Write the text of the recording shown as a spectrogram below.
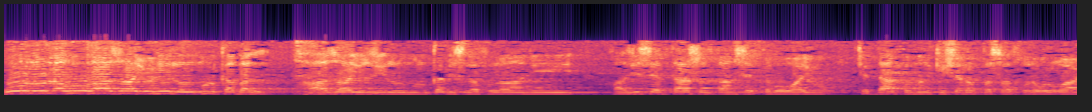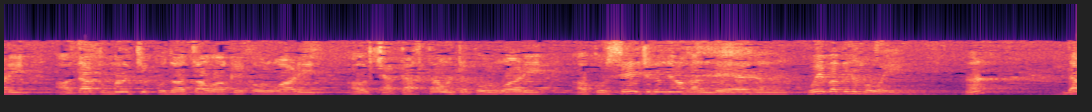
قولو له هذا يهيل الملك بل هذا يزيل الملك مثل فلاني قاضي صاحب تا سلطان صاحب ته وایو چې دا په ملک کې شر او فساد خورول غواړي او دا په ملک کې قدرت واقع کول غواړي او چا تخته الټه کول غواړي او کرسي چې کوم نه غل دی وای بګنه مو وای ها دا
